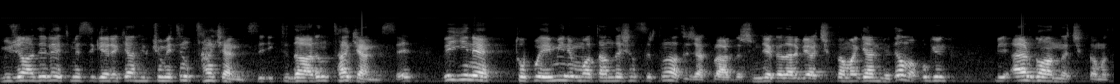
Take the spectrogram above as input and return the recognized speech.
mücadele etmesi gereken hükümetin ta kendisi, iktidarın ta kendisi ve yine topu eminim vatandaşın sırtına atacaklardır. Şimdiye kadar bir açıklama gelmedi ama bugün bir Erdoğan'ın açıklaması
